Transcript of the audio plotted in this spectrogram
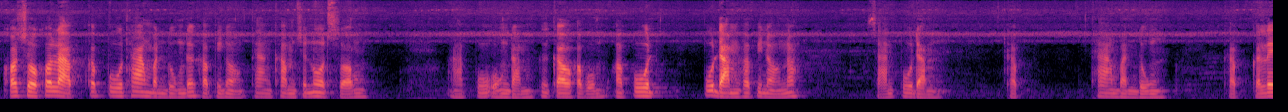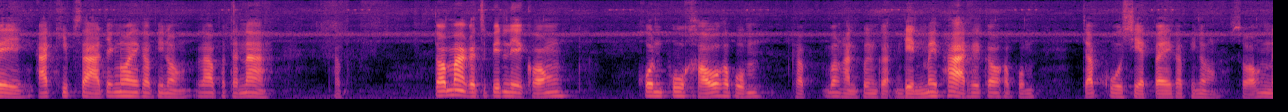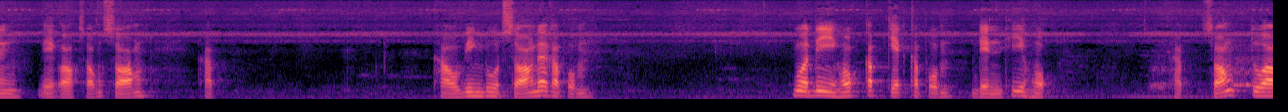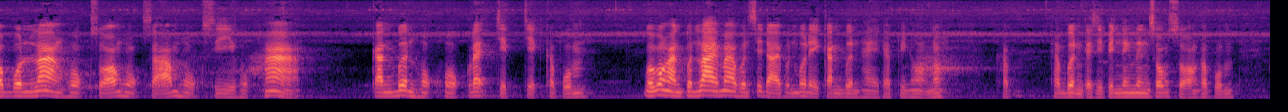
ขอโชว์ขอหลับกับปูทางบันดุงเด้อครับพี่น้องทางคำชะโนดสองอปูองค์ดำคือเก่าครับผมปูปูดำครับพี่น้องเนาะสารปูดำครับทางบันดุงครับก็เลยอัดคลิปสาจังน้อยครับพี่น้องล่าพัฒนาครับ ต่อมาก็จะเป็นเลขของคนภูเขาครับผมครับเบื้องหันเพิ่นก็เด่นไม่พลาดคือเก่าครับผม จับคูเสียดไปครับพี่น้องสองหนึ่งเลขออกสองสอง เขาวิ่งรูดสองเด้อครับผม งวดนี้หกกับเจ็ดครับผม เด่นที่หกครับสองตัวบนล่างหกสองหกสามหกสี่หกห้ากันเบิ้ลหกหกและเจ็ดเจ็ดครับผมบ่บังหันเพิ่นไล่มากเพิ่นเสียดายเพิ่นบ่ได้กันเบิ้ลให้ครับพี่น้องเนาะครับถ้าเบิ้ลก็สิเป็นหนึ่งหนึ่งสองสองครับผม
